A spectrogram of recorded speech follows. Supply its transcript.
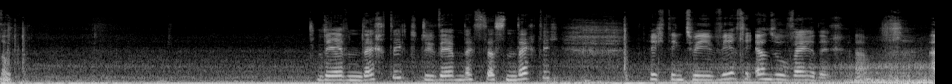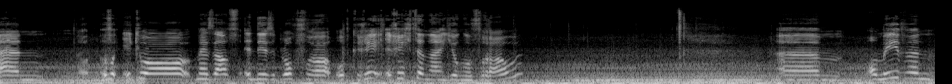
Oh. 35 tot u 35, 36 richting 42 en zo verder. En ik wou mezelf in deze blog vooral ook richten naar jonge vrouwen. Um, om even,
